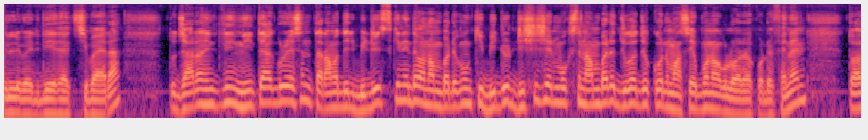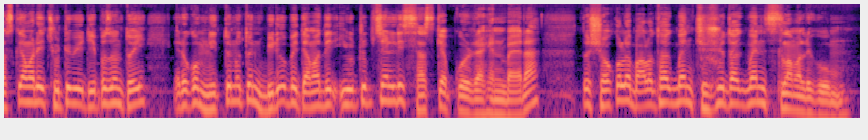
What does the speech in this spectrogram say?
ডেলিভারি দিয়ে থাকছি ভাইরা। তো যারা নিতে আগ্রহী আছেন, তারা আমাদের ভিডিও স্ক্রিনে দেওয়া নাম্বার এবং কি ভিডিওর ডিসিশন বক্সে নাম্বারে যোগাযোগ করে মাছের পোনাগুলো অর্ডার করে ফেলেন। তো আজকে আমার এই ছোটো ভিডিও পর্যন্তই। এরকম নিত্য নতুন ভিডিও পেতে আমাদের ইউটিউব চ্যানেলটি সাবস্ক্রাইব করে রাখেন ভাইরা। তো সকলে ভালো থাকবেন, সুস্থ থাকবেন আসসালামু আলাইকুম।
